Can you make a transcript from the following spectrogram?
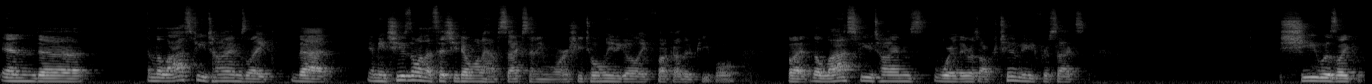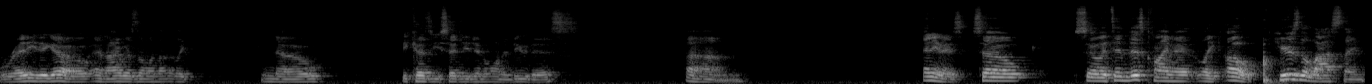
And uh and the last few times like that I mean she was the one that said she don't want to have sex anymore. She told me to go like fuck other people. But the last few times where there was opportunity for sex she was like ready to go, and I was the one that was like, no, because you said you didn't want to do this. Um. Anyways, so so it's in this climate. Like, oh, here's the last thing.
